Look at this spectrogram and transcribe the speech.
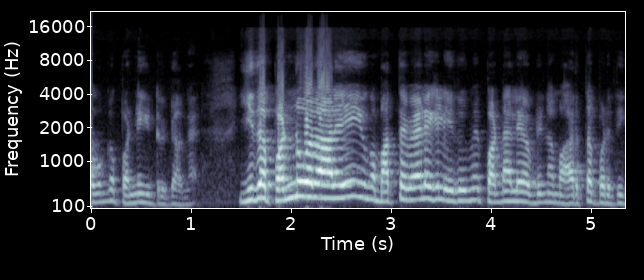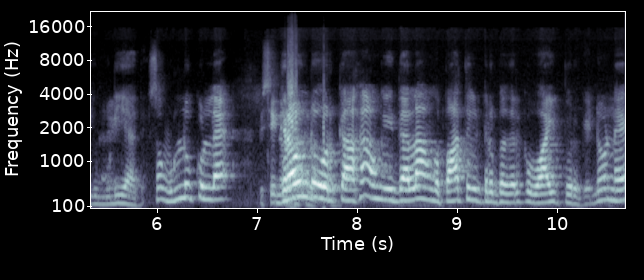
அவங்க பண்ணிக்கிட்டு இருக்காங்க. இதை பண்ணுவதாலேயே இவங்க மற்ற வேலைகள் எதுவுமே பண்ணலை அப்படின்னு நம்ம அர்த்தப்படுத்திக்க முடியாது. ஸோ உள்ளுக்குள்ளே கிரவுண்ட் ஒர்க்காக அவங்க இதெல்லாம் அவங்க பார்த்துக்கிட்டு இருப்பதற்கு வாய்ப்பு இருக்குது இன்னொன்று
